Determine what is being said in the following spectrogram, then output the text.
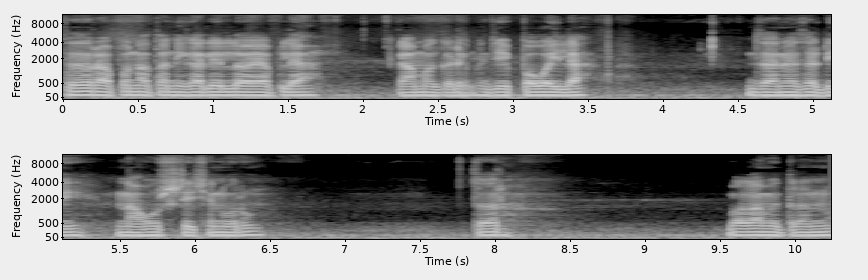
सर आपण आता निघालेलो आहे आपल्या कामाकडे म्हणजे पवईला. जाण्यासाठी नाहूर स्टेशनवरून. तर बघा मित्रांनो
